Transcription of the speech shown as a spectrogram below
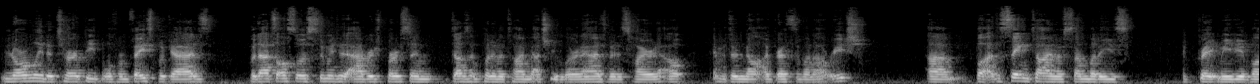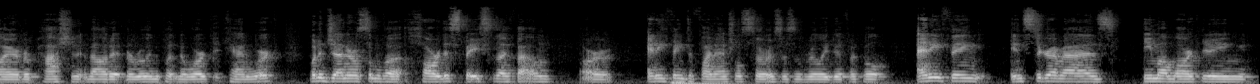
normally deter people from Facebook ads, but that's also assuming that the average person doesn't put in the time to actually learn ads, but is hired out, and if they're not aggressive on outreach. Um, but at the same time, if somebody's a great media buyer, they're passionate about it, they're willing to put in the work, it can work. But in general, some of the hardest spaces I found are anything to financial services is really difficult. Anything Instagram ads, email marketing,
